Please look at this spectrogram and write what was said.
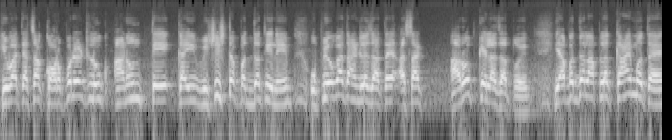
किंवा त्याचा कॉर्पोरेट लुक आणून ते काही विशिष्ट पद्धतीने उपयोगात आणलं जात आहे असा आरोप केला जातोय. याबद्दल आपलं काय मत आहे?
